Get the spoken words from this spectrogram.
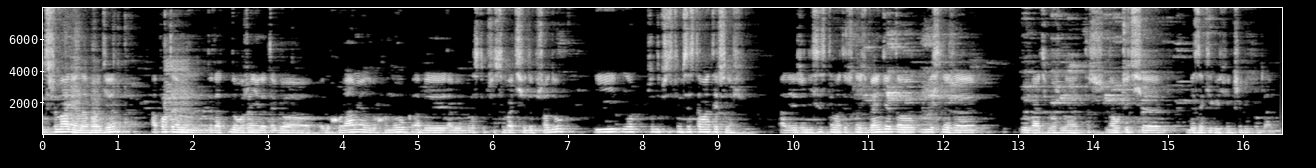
utrzymania na wodzie, a potem dołożenie do tego ruchu ramion, ruchu nóg, aby, aby po prostu przesuwać się do przodu i no, przede wszystkim systematyczność. Ale jeżeli systematyczność będzie, to myślę, że pływać można też nauczyć się bez jakiegoś większego problemu.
